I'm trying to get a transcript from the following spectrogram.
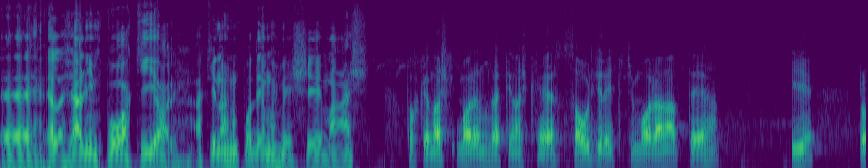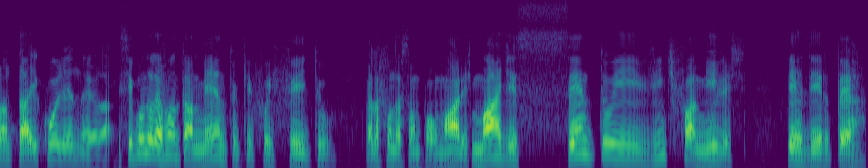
É, ela já limpou aqui, olha, aqui nós não podemos mexer mais porque nós que moramos aqui, nós queremos só o direito de morar na terra e plantar e colher nela. Segundo o levantamento que foi feito pela Fundação Palmares, mais de 120 famílias perderam terra,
